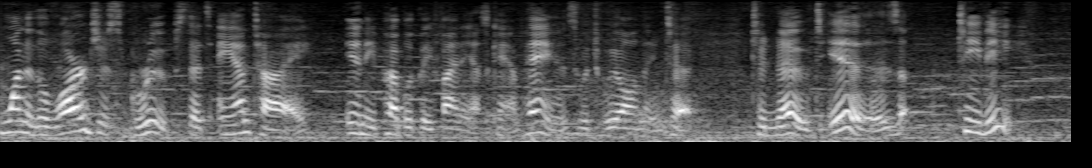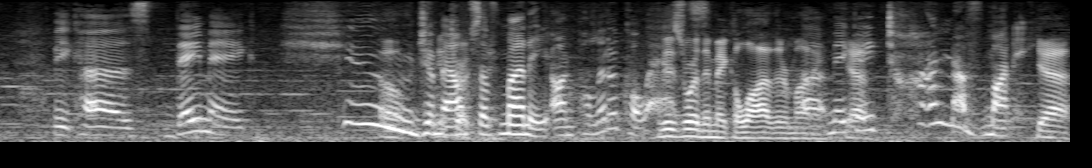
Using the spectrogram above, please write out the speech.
one of the largest groups that's anti any publicly financed campaigns, which we all need to to note, is TV, because they make huge amounts of Oh, money on political ads. This is where they make a lot of their money. uh, make yeah. a ton of money. yeah.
